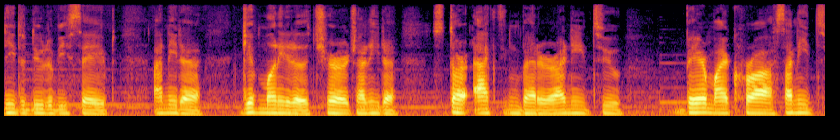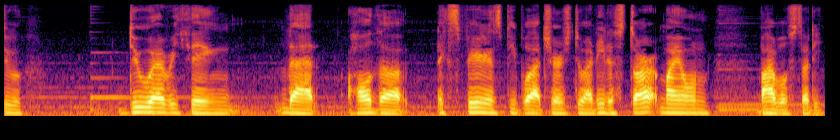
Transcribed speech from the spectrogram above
need to do to be saved? I need to give money to the church. I need to start acting better. I need to bear my cross. I need to do everything that all the experienced people at church do. I need to start my own Bible study.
